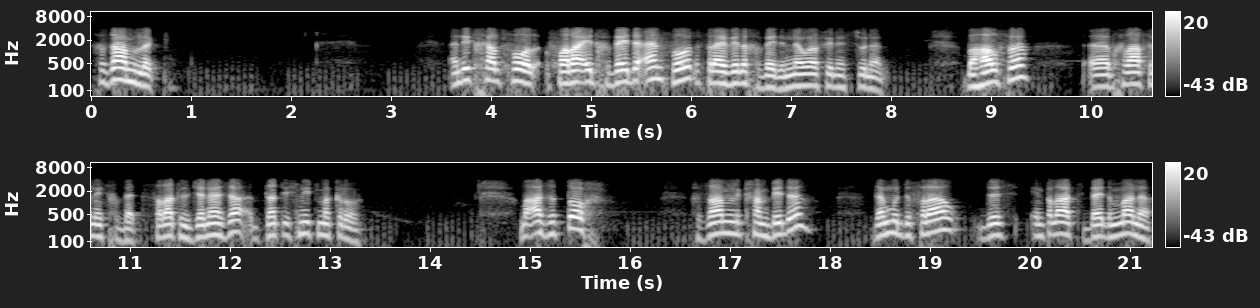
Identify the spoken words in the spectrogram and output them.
gezamenlijk. En dit geldt voor fara'id gebeden en voor vrijwillig gebeden. Nawafil in sunan. Behalve uh, begrafenisgebed. Salat al-janaza, dat is niet makro. Maar als we toch gezamenlijk gaan bidden, dan moet de vrouw, dus in plaats bij de mannen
